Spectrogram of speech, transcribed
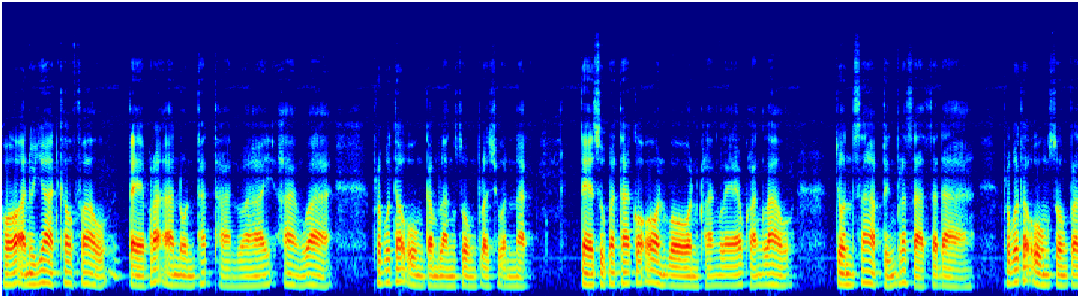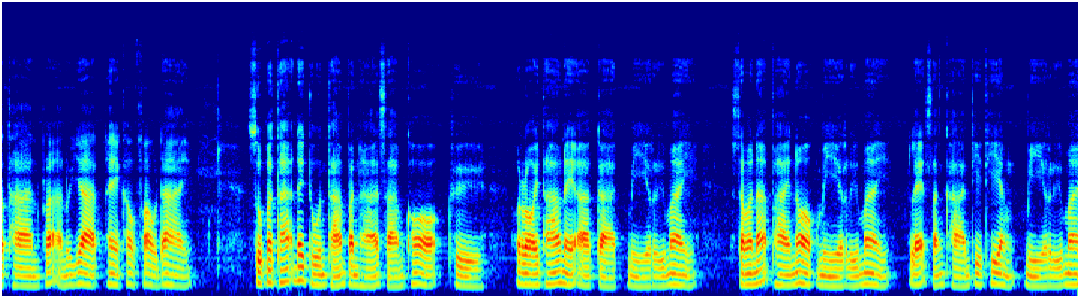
ขออนุญาตเข้าเฝ้า แต่พระอานนท์ทัดทานไว้อ้างว่า พระพุทธองค์กำลังทรงประชวรหนัก แต่สุภัทก็อ้อนวอนครั้งแล้วครั้งเล่า จนทราบถึงพระศาสดา พระพุทธองค์ทรงประทานพระอนุญาตให้เข้าเฝ้าได้ สุภัทได้ทูลถามปัญหาสามข้อ คือ รอยเท้าในอากาศมีหรือไม่ สมณะภายนอกมีหรือไม่ และสังขารที่เที่ยงมีหรือไม่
